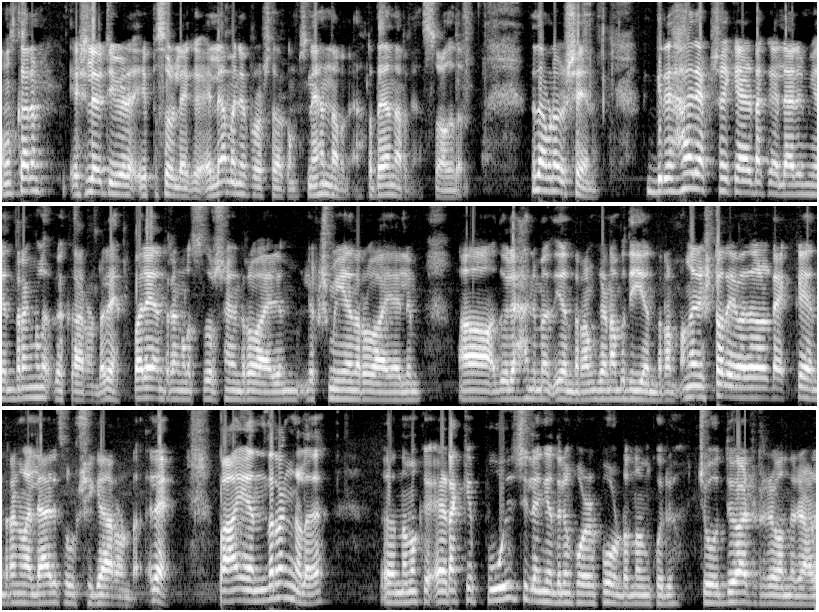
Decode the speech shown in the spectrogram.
നമസ്കാരം. ഏഷ്യലൈവ് ടി വിയുടെ എപ്പിസോഡിലേക്ക് എല്ലാ മഞ്ഞ പ്രവർത്തകർക്കും സ്നേഹം നിറഞ്ഞ ഹൃദയം നിറഞ്ഞ സ്വാഗതം. ഇത് നമ്മുടെ വിഷയം. ഗ്രഹരക്ഷയ്ക്കായിട്ടൊക്കെ എല്ലാവരും യന്ത്രങ്ങൾ വെക്കാറുണ്ട് അല്ലേ? പല യന്ത്രങ്ങളും സുദർശന യന്ത്രമായാലും ലക്ഷ്മി യന്ത്രമായാലും അതുപോലെ ഹനുമതി യന്ത്രം ഗണപതി യന്ത്രം അങ്ങനെ ഇഷ്ടദേവതകളുടെ ഒക്കെ യന്ത്രങ്ങൾ എല്ലാവരും സൂക്ഷിക്കാറുണ്ട് അല്ലേ? അപ്പം ആ യന്ത്രങ്ങൾ നമുക്ക് ഇടയ്ക്ക് പൂജിച്ചില്ലെങ്കിൽ എന്തെങ്കിലും കുഴപ്പമുണ്ടെന്ന് നമുക്കൊരു ചോദ്യമായിട്ടിട്ട് വന്ന ഒരാൾ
